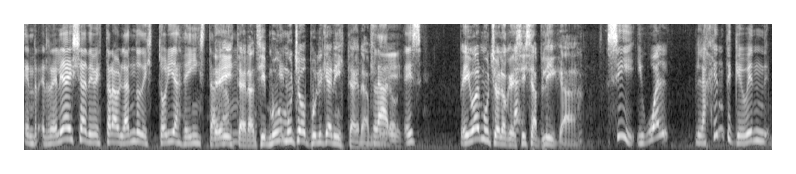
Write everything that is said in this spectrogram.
en, realidad ella debe estar hablando de historias de Instagram. De Instagram, sí, mu- mucho publica en Instagram. Claro, Sí. es Igual mucho de lo que sí se aplica. Sí, igual la gente que vende,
